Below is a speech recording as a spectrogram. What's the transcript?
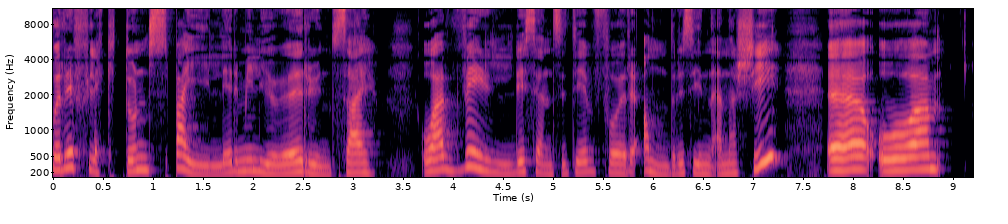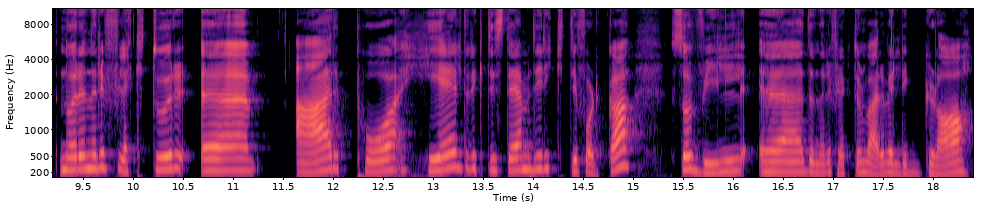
For reflektoren speiler miljøet rundt seg og er veldig sensitiv for andre sin energi. Eh, og når en reflektor eh, er på helt riktig sted med de riktige folka, så vil eh, denne reflektoren være veldig glad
